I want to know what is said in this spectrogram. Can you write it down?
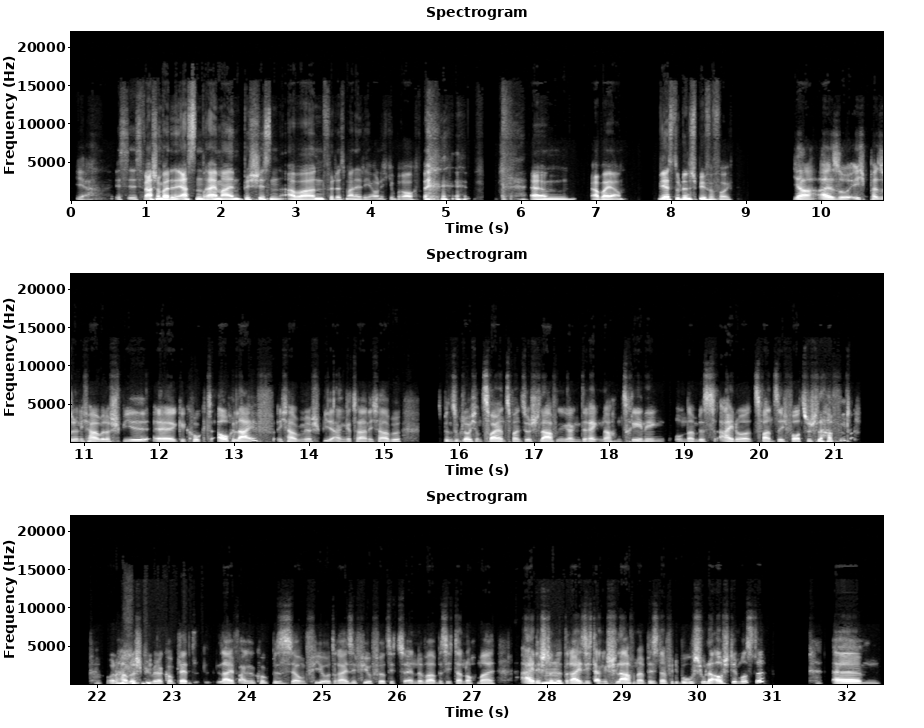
ja, es, es war schon bei den ersten drei Malen beschissen, aber ein viertes Mal hätte ich auch nicht gebraucht. ähm, aber ja, wie hast du denn das Spiel verfolgt? Ja, also ich persönlich habe das Spiel äh, geguckt, auch live. Ich habe mir das Spiel angetan. Ich habe, bin so, glaube ich, um 22 Uhr schlafen gegangen, direkt nach dem Training, um dann bis 1.20 Uhr vorzuschlafen. Und habe das Spiel mir dann komplett live angeguckt, bis es ja um 4.30 Uhr, 4.40 Uhr zu Ende war, bis ich dann nochmal eine Stunde Mhm. 30 dann geschlafen habe, bis ich dann für die Berufsschule aufstehen musste. Ähm,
